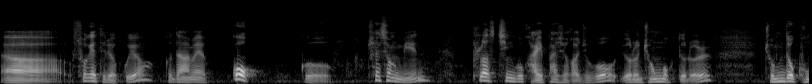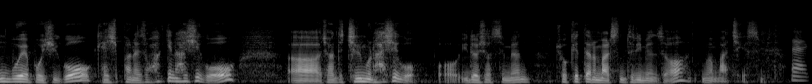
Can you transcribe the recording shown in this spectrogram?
어, 소개드렸고요. 그 다음에 꼭 그 최성민 플러스 친구 가입하셔가지고 이런 종목들을 좀 더 공부해 보시고 게시판에서 확인하시고 어, 저한테 질문하시고 어, 이러셨으면 좋겠다는 말씀 드리면서 이만 마치겠습니다. 네.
